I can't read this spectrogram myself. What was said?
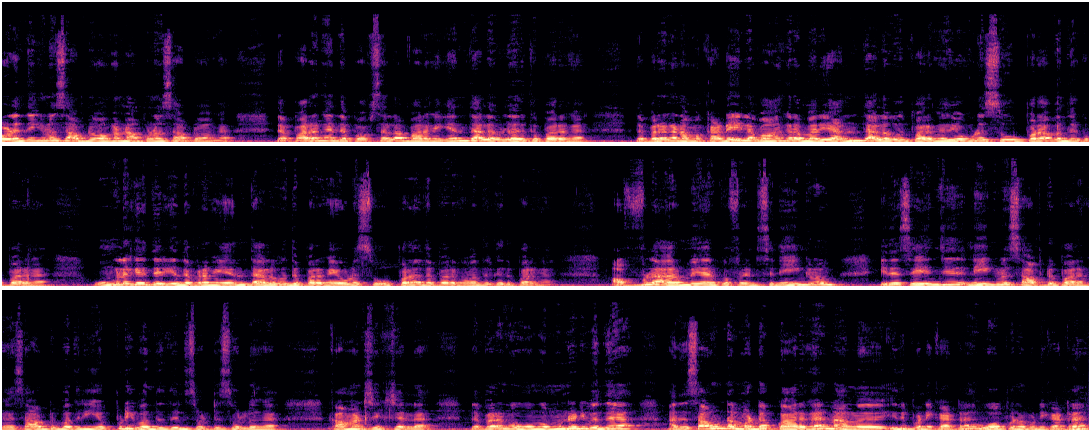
குழந்தைங்களும் சாப்பிடுவாங்க நம்மளும் சாப்பிடுவாங்க. இந்த பாருங்க இந்த பப்ஸ் எல்லாம் பாருங்க எந்த அளவில் இருக்கு பாருங்க. இந்த பாருங்க நம்ம கடையில் வாங்குற மாதிரி அந்த அளவு பாருங்க எவ்வளோ சூப்பராக வந்திருக்கு பாருங்க. உங்களுக்கே தெரியும் இந்த பாருங்க எந்த அளவு இது பாருங்க எவ்வளோ சூப்பராக இந்த பாருங்க வந்திருக்குது பாருங்க. அவ்வளோ அருமையாக இருக்கும் ஃப்ரெண்ட்ஸ் நீங்களும் இதை செஞ்சு நீங்களும் சாப்பிட்டு பாருங்க. சாப்பிட்டு பார்த்துட்டு எப்படி வந்ததுன்னு சொல்லிட்டு சொல்லுங்க. கமெண்ட் செக்ஷனில் இந்த பாருங்க உங்க முன்னாடி வந்து அந்த சவுண்டை மட்டும் பாருங்க. நாங்கள் இது பண்ணி காட்டுறேன் ஓப்பன் பண்ணி காட்டுறேன்.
